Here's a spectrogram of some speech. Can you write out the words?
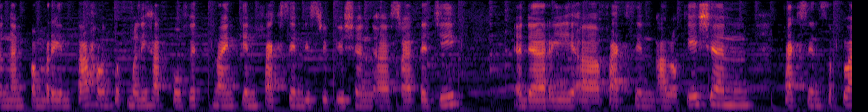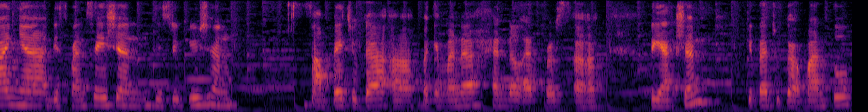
dengan pemerintah untuk melihat COVID-19 vaccine distribution strategy dari vaksin allocation, vaksin supply-nya, dispensation, distribution, sampai juga bagaimana handle adverse reaction. Kita juga bantu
